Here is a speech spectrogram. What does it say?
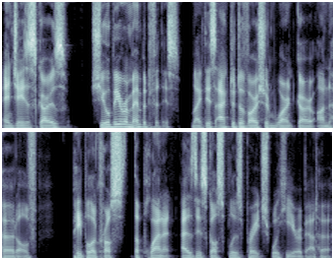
And Jesus goes, She'll be remembered for this. Like this act of devotion won't go unheard of. People across the planet, as this gospel is preached, will hear about her.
